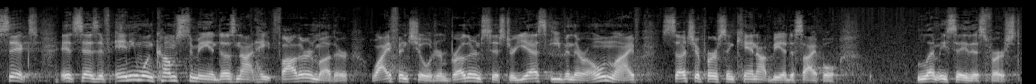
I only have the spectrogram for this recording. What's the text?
6, it says, If anyone comes to me and does not hate father and mother, wife and children, brother and sister, yes, even their own life, such a person cannot be a disciple. Let me say this first.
